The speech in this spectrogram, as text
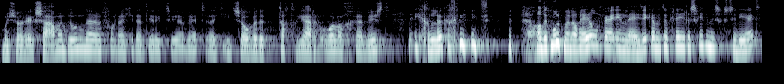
Moest je ook examen doen uh, voordat je dat directeur werd? Dat je iets over de 80-jarige oorlog uh, wist? Nee, gelukkig niet. Want? Want ik moet me nog heel ver inlezen. Ik heb natuurlijk geen geschiedenis gestudeerd.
